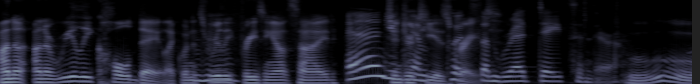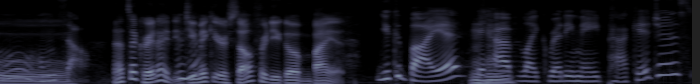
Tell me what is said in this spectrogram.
on a on a really cold day, like when it's really freezing outside, Mm-hmm. and you ginger can tea is put great. some red dates in there. Ooh. 红枣. That's a great idea. Mm-hmm. Do you make it yourself or do you go and buy it? You could buy it. They Mm-hmm. have like ready-made packages,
